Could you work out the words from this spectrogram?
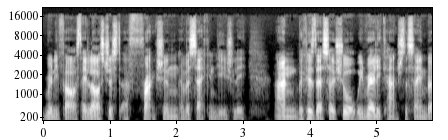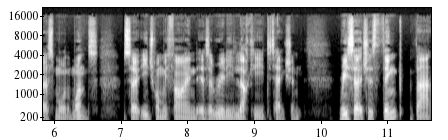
really fast. They last just a fraction of a second usually. And because they're so short, we rarely catch the same burst more than once. So each one we find is a really lucky detection. Researchers think that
